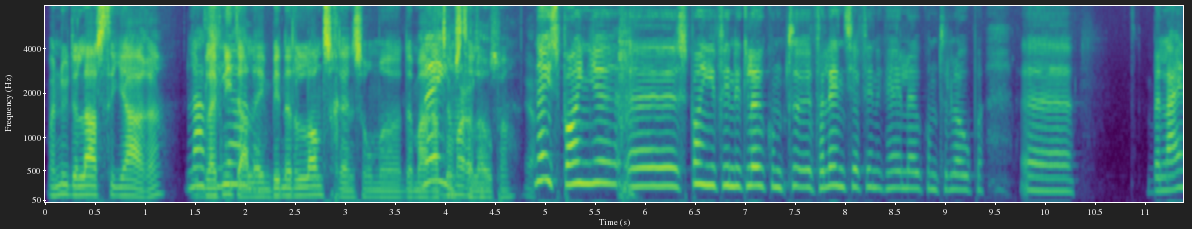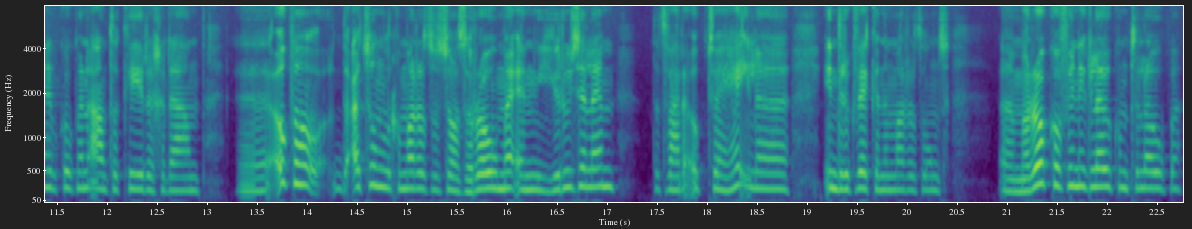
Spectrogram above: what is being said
Maar nu de laatste jaren. je Laatste blijft niet jaren. alleen binnen de landsgrens om eh, de marathons te lopen. Ja. Nee, Spanje. Eh, Spanje vind ik leuk om te... Valencia vind ik heel leuk om te lopen. Eh, Berlijn heb ik ook een aantal keren gedaan. Eh, ook wel de uitzonderlijke marathons zoals Rome en Jeruzalem. Dat waren ook twee hele indrukwekkende marathons. Uh, Marokko vind ik leuk om te lopen.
